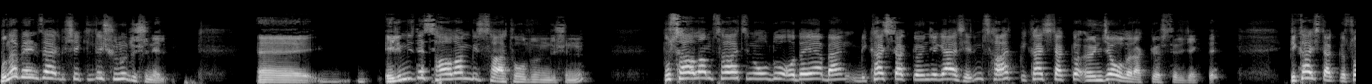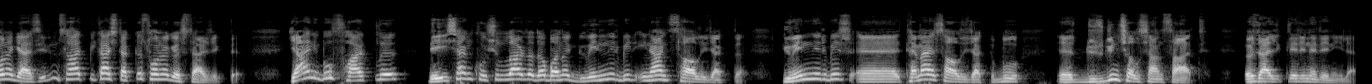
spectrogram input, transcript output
Buna benzer bir şekilde şunu düşünelim. E, elimizde sağlam bir saat olduğunu düşünün. Bu sağlam saatin olduğu odaya ben birkaç dakika önce gelseydim saat birkaç dakika önce olarak gösterecekti. Birkaç dakika sonra gelseydim saat birkaç dakika sonra gösterecekti. Yani bu farklı değişen koşullarda da bana güvenilir bir inanç sağlayacaktı. Güvenilir bir e, temel sağlayacaktı bu e, düzgün çalışan saat özellikleri nedeniyle.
